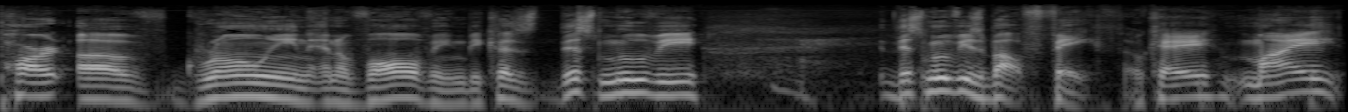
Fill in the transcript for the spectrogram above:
part of growing and evolving because this movie, this movie is about faith. Okay, my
